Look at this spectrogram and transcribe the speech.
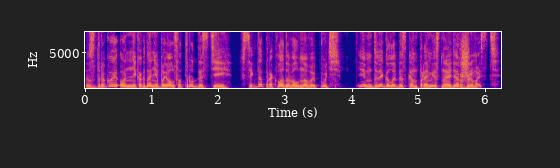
с другой, он никогда не боялся трудностей, всегда прокладывал новый путь, им двигала бескомпромиссная одержимость.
